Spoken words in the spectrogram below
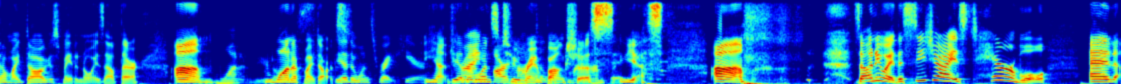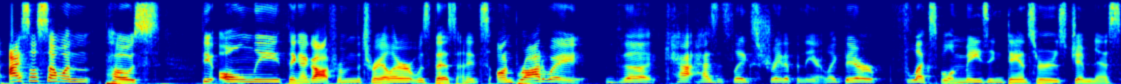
"Oh, my dog just made a noise out there." Um, one of your One of my dogs. The other one's right here. yeah, the other one's too not to rambunctious. Yes. Um, so anyway, the CGI is terrible, and I saw someone post. The only thing I got from the trailer was this, and it's on Broadway. the cat has its legs straight up in the air. Like they're flexible, amazing dancers, gymnasts.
